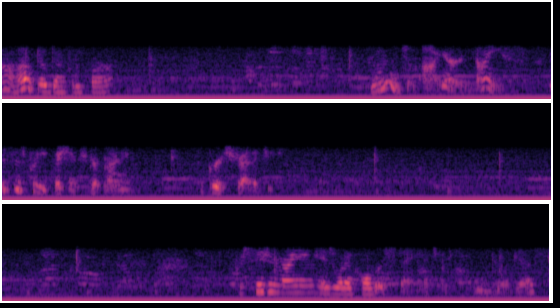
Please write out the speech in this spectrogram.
Ah, I've go down pretty far. Ooh, some iron, nice. This is pretty efficient strip mining. It's a great strategy. Precision mining is what I call this thing. It's pretty cool, I guess.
